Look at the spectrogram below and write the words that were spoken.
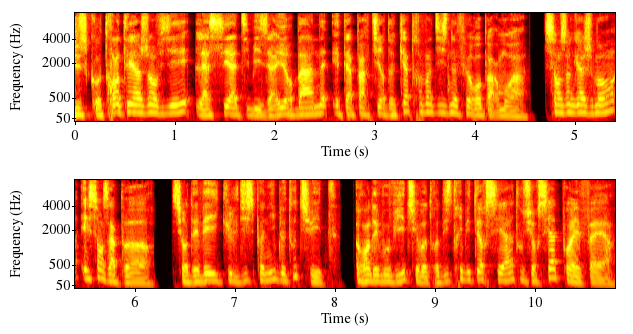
Jusqu'au 31 janvier, la Seat Ibiza Urban est à partir de 99 euros par mois, sans engagement et sans apport, sur des véhicules disponibles tout de suite. Rendez-vous vite chez votre distributeur Seat ou sur seat.fr.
